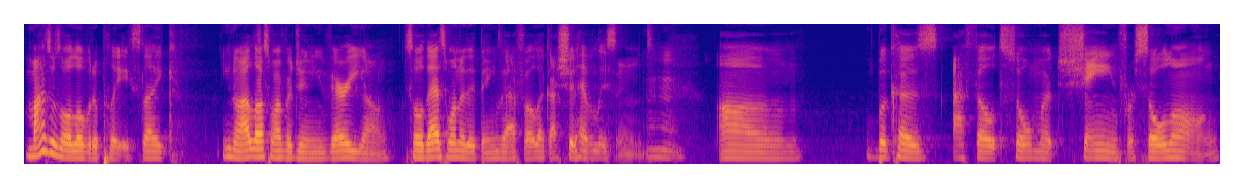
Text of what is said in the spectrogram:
mine was all over the place. Like, you know, I lost my virginity very young, so that's one of the things I felt like I should have listened. Um, because I felt so much shame for so long.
